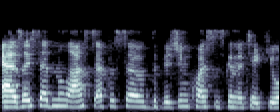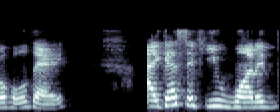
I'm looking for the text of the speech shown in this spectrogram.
As I said in the last episode, the vision quest is going to take you a whole day. I guess if you wanted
